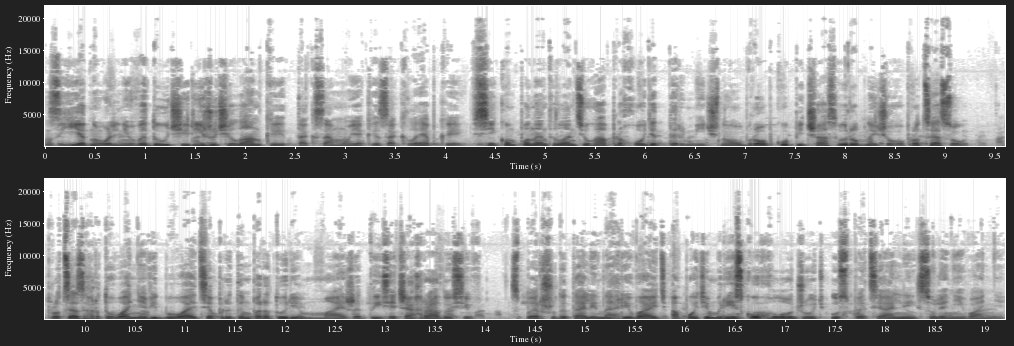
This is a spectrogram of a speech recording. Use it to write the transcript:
З'єднувальні ведучі, ріжучі ланки, так само як і заклепки, всі компоненти ланцюга проходять термічну обробку під час виробничого процесу. Процес гартування відбувається при температурі майже 1000 градусів. Спершу деталі нагрівають, а потім різко охолоджують у спеціальній соляній ванні.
